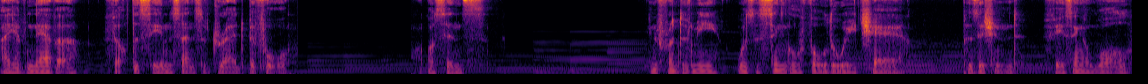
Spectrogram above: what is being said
I have never felt the same sense of dread before. Or since. In front of me was a single fold-away chair, positioned facing a wall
